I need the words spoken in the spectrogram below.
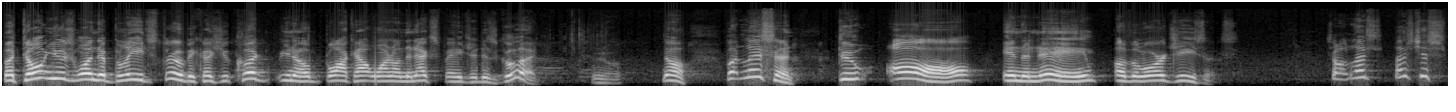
But don't use one that bleeds through because you could, you know, block out one on the next page that is good. You know. No. But listen, do all in the name of the Lord Jesus. So let's let's just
